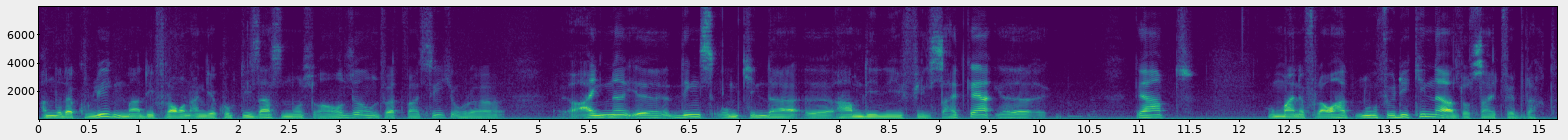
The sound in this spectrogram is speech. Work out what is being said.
anderen Kollegen mal die Frauen angeguckt. Die saßen nur zu Hause und was weiß ich oder eigene äh, Dings. Um Kinder äh, haben die nie viel Zeit ge äh, gehabt. Und meine Frau hat nur für die Kinder also Zeit verbracht.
